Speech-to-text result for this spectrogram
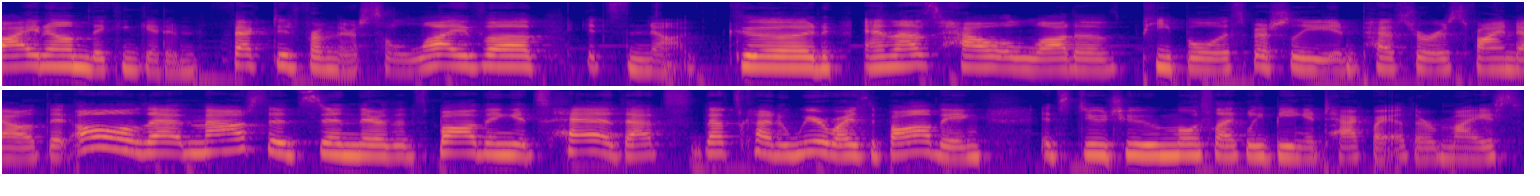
bite them, they can get infected from their saliva. It's not good. And that's how a lot of people, especially in pet stores, find out that, oh, that mouse that's in there that's bobbing its head, that's that's kind of weird. Why is it bobbing? It's due to most likely being attacked by other mice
